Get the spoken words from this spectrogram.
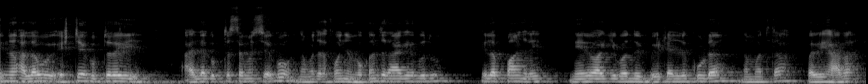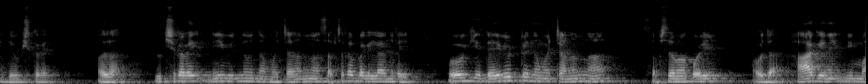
ಇನ್ನು ಹಲವು ಎಷ್ಟೇ ಗುಪ್ತರಲ್ಲಿ ಅಲ್ಲ ಗುಪ್ತ ಸಮಸ್ಯೆಗೂ ನಮ್ಮ ಹತ್ರ ಫೋನಿನ ಮುಖಾಂತರ ಆಗಿರ್ಬೋದು. ಇಲ್ಲಪ್ಪ ಅಂದರೆ ನೇರವಾಗಿ ಬಂದು ಭೇಟಿಯಾದರೂ ಕೂಡ ನಮ್ಮ ಹತ್ರ ಪರಿಹಾರ ಇದೆ ವೀಕ್ಷಕರೇ. ಹೌದಾ? ವೀಕ್ಷಕರೇ, ನೀವಿನ್ನು ನಮ್ಮ ಚಾನಲ್ನ ಸಬ್ಸ್ಕ್ರೈಬ್ ಆಗಿಲ್ಲ ಅಂದರೆ ಹೋಗಿ ದಯವಿಟ್ಟು ನಮ್ಮ ಚಾನಲ್ನ ಸಬ್ಸ್ಕ್ರೈಬ್ ಮಾಡ್ಕೊಳ್ಳಿ. ಹೌದಾ? ಹಾಗೆಯೇ ನಿಮ್ಮ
